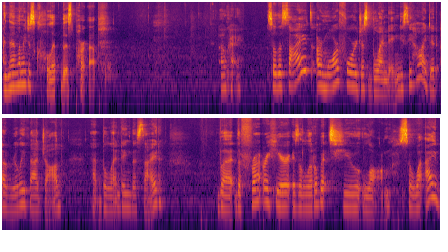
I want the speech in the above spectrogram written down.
And then let me just clip this part up. Okay. So the sides are more for just blending. You see how I did a really bad job at blending this side? But the front right here is a little bit too long. So what I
